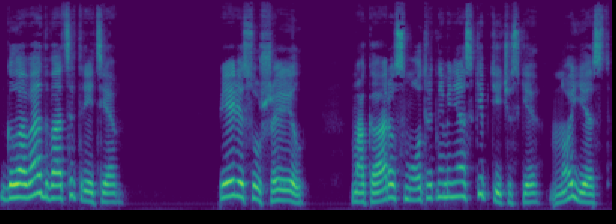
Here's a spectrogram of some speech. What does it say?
Глава двадцать третья. Пересушил. Макаров смотрит на меня скептически, но ест.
